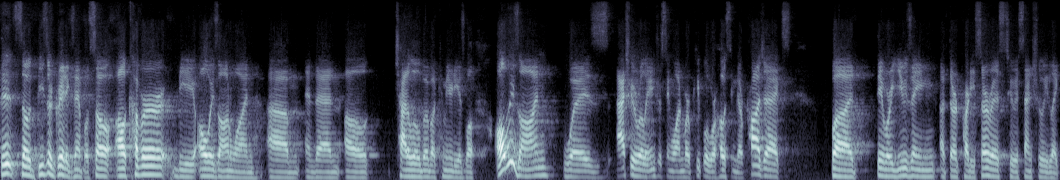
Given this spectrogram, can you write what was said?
this, so these are great examples. So I'll cover the always on one, um, and then I'll chat a little bit about community as well. Always on was actually a really interesting one where people were hosting their projects, but they were using a third party service to essentially like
